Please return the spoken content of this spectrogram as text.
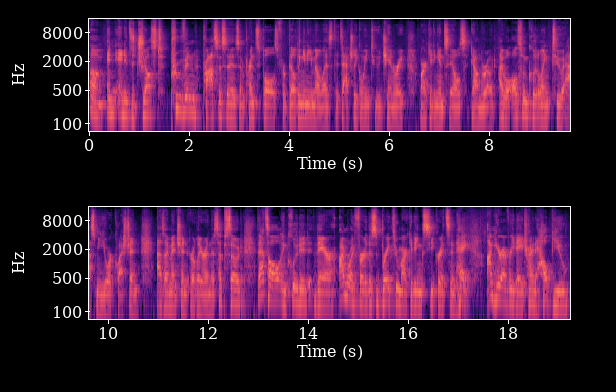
um, and and it's just proven processes and principles for building an email list that's actually going to generate marketing and sales down the road. I will also include a link to ask me your question, as I mentioned earlier in this episode. That's all included there. I'm Roy Furr. This is Breakthrough Marketing Secrets. And hey, I'm here every day trying to help you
